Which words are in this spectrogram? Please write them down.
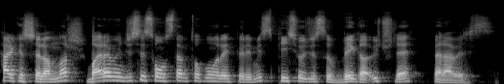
Herkese selamlar. Bayram öncesi son sistem toplama rehberimiz PC hocası Vega 3 ile beraberiz.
